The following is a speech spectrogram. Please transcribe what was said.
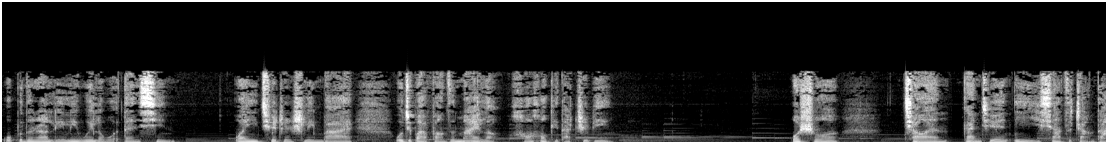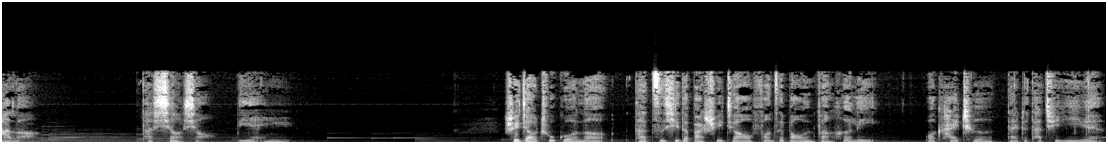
我不能让琳琳为了我担心。万一确诊是淋巴癌，我就把房子卖了，好好给她治病。”我说：“乔安，感觉你一下子长大了。”他笑笑不言语。水饺出锅了，他仔细的把水饺放在保温饭盒里。我开车带着他去医院。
